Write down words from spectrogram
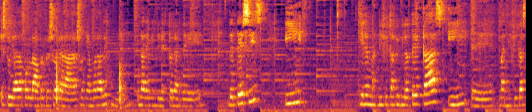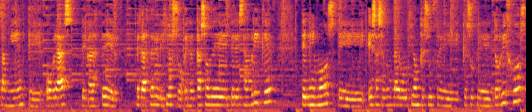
estudiada por la profesora Sonia Morales, una de mis directoras de, de tesis, y tienen magníficas bibliotecas y eh, magníficas también eh, obras de carácter de carácter religioso. En el caso de Teresa Enríquez tenemos eh, esa segunda evolución que sufre, que sufre Torrijos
